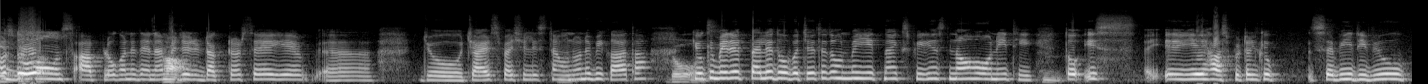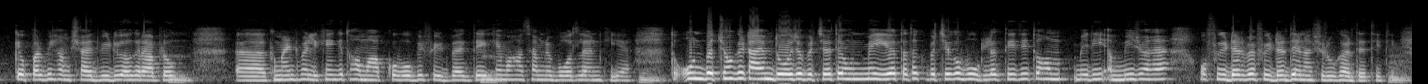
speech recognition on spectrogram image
और दो ओंस आप लोगों ने देना है हाँ। मेरे डॉक्टर से ये जो चाइल्ड स्पेशलिस्ट हैं उन्होंने भी कहा था हम्म। क्योंकि मेरे पहले दो बच्चे थे तो उनमें ये इतना एक्सपीरियंस ना होनी थी हम्म। तो इस ये हॉस्पिटल के से भी रिव्यू के ऊपर भी हम शायद वीडियो अगर आप लोग हम्म। कमेंट में लिखेंगे तो हम आपको वो भी फीडबैक देंगे वहाँ से हमने बहुत लर्न किया है। हम्म। तो उन बच्चों के टाइम दो जो बच्चे थे उनमें ये होता था कि बच्चे को भूख लगती थी तो हम मेरी अम्मी जो है वो फीडर पे फीडर देना शुरू कर देती हम्म। थी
